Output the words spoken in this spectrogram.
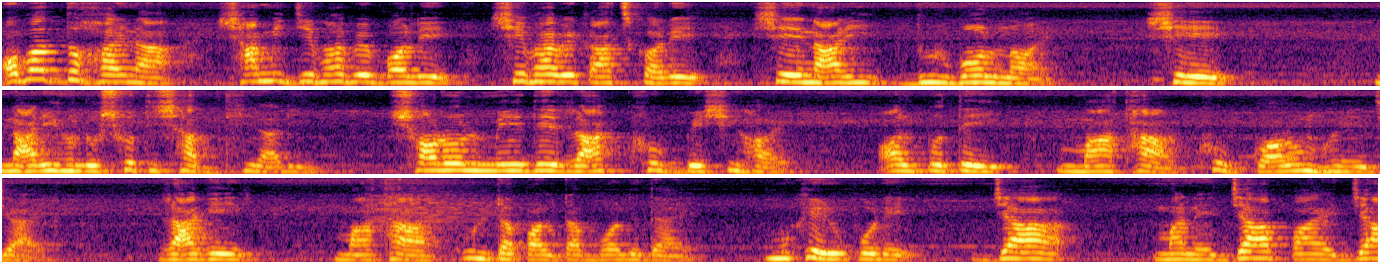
অবাধ্য হয় না। স্বামী যেভাবে বলে, সেভাবে কাজ করে। সে নারী দুর্বল নয়। সে নারী হলো সতীসাধ্যী নারী। সরল মেয়েদের রাগ খুব বেশি হয়। অল্পতেই মাথা খুব গরম হয়ে যায়। রাগের মাথা উল্টাপাল্টা বলে দেয়। মুখের উপরে যা মানে যা পায়, যা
